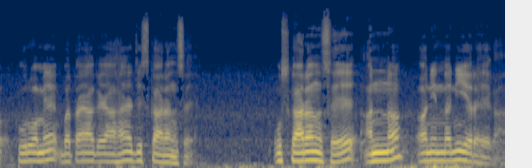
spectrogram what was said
पूर्व में बताया गया है जिस कारण से। उस कारण से अन्न अनिंदनीय रहेगा।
